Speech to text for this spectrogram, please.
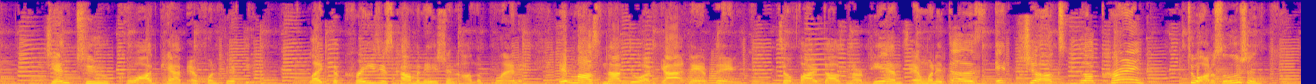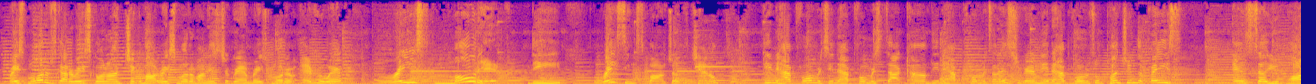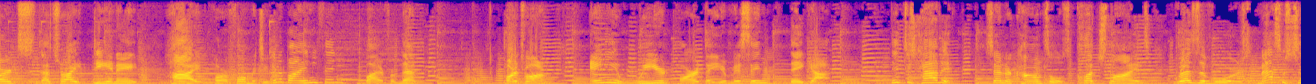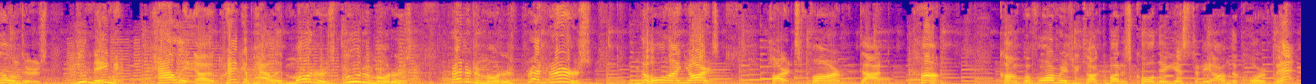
Gen 2 Quad Cab F-150. Like the craziest combination on the planet. It must not do a goddamn thing till 5,000 RPMs, and when it does, it chucks the crank to Auto Solutions. Race Motive's got a race going on. Check them out. Race Motive on Instagram, Race Motive everywhere. Race Motive, the racing sponsor of the channel. DNA High Performance, DNAHighPerformance.com, DNA High Performance on Instagram. DNA High Performance will punch you in the face and sell you parts. That's right, DNA High Performance. You're going to buy anything? Buy it from them. Parts Farm. Any weird part that you're missing, they got. They just have it center consoles, clutch lines, reservoirs, massive cylinders, you name it. Pallet, uh, crank a pallet, motors, voodoo motors, predator motors, predators, the whole nine yards. Partsfarm.com. Performance, we talked about his call there yesterday on the Corvette.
